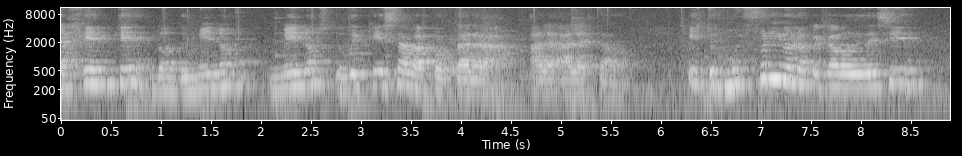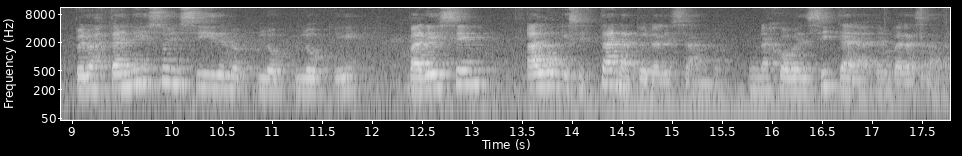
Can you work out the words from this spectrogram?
agente donde menos, menos riqueza va a aportar al Estado. Esto es muy frío lo que acabo de decir, pero hasta en eso incide lo, lo que parece algo que se está naturalizando, una jovencita embarazada.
